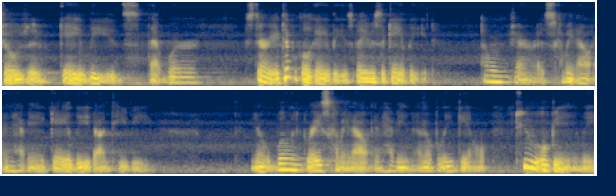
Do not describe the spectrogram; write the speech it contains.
shows of gay leads that were stereotypical gay leads but he was a gay lead Ellen DeGeneres coming out and having a gay lead on TV you know Will and Grace coming out and having an openly gay two openly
